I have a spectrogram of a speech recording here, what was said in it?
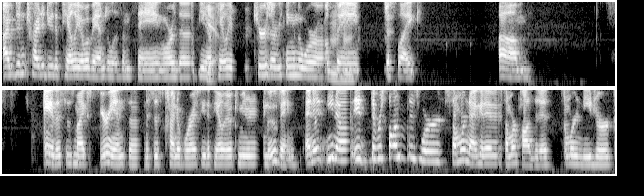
I didn't try to do the paleo evangelism thing or the you know Yeah. paleo cures everything in the world Mhm. thing. Just like, um, hey, this is my experience, and this is kind of where I see the paleo community moving. And it, you know, it the responses were some were negative, some were positive, some were knee jerk,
